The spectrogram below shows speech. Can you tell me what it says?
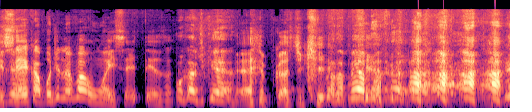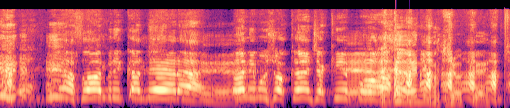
Isso aí acabou de levar um aí, certeza. Por causa de quê? É, por causa de quê? Por causa da Peppa? é só uma brincadeira! Ânimo jocante aqui, pô! É, ânimo chocante.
